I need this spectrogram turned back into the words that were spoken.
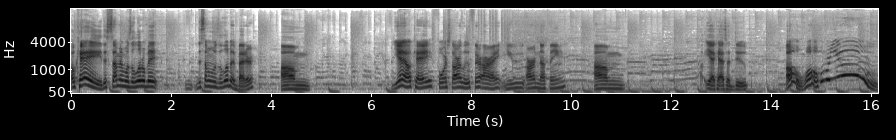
Okay, this summon was a little bit. This summon was a little bit better. Um. Yeah, okay, four star Luther. All right, you are nothing. Um, yeah, okay, that's a dupe. Oh, whoa, who are you?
